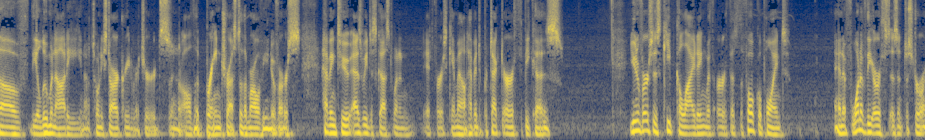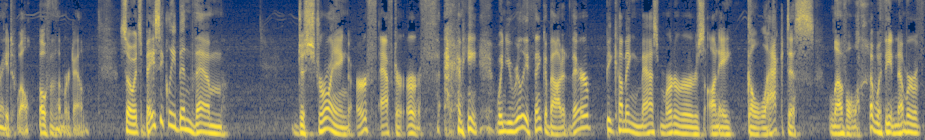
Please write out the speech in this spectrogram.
of the Illuminati, you know, Tony Stark, Reed Richards, and all the brain trust of the Marvel Universe, having to, as we discussed when it first came out, having to protect Earth because universes keep colliding with Earth as the focal point, and if one of the Earths isn't destroyed, well, both of them are down. So it's basically been them destroying Earth after Earth. I mean, when you really think about it, they're becoming mass murderers on a Galactus level with the number of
